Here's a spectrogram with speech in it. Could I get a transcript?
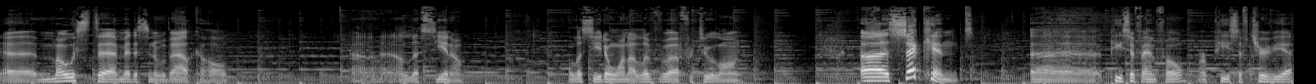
uh, most uh, medicine with alcohol, uh, unless you know, unless you don't want to live uh, for too long. Uh, second piece of info or piece of trivia:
